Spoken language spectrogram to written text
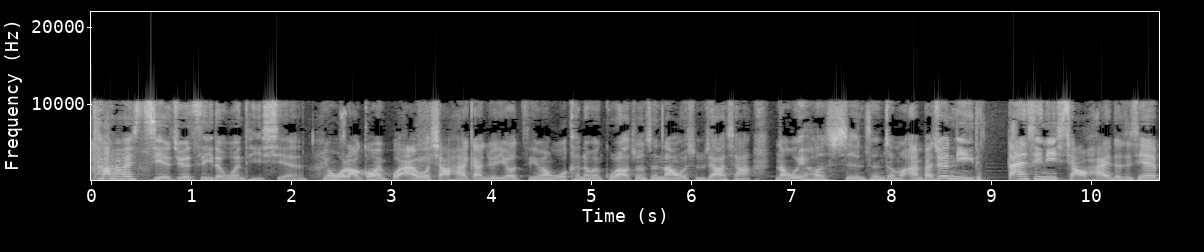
他会解决自己的问题先，因为我老公也不爱我小孩，感觉也有自己，我可能会孤老终生，那我是不是要想，那我以后人生怎么安排？就是你担心你小孩的这些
